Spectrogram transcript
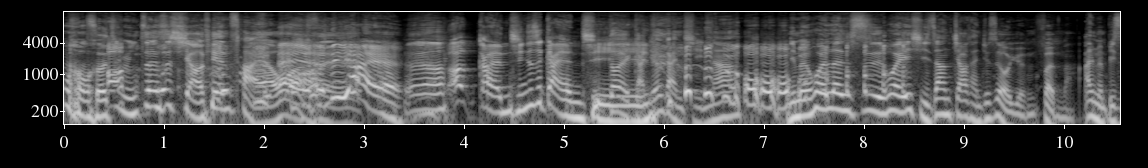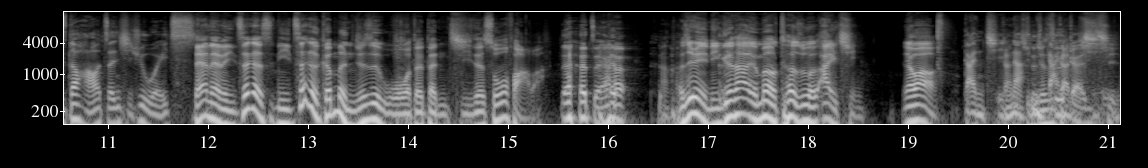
哇，何志明真的是小天才啊！哇，很厉害哎！啊，感情就是感情，对，感情感情啊！你们会认识，会一起这样交谈，就是有缘分嘛？啊，你们彼此都好好珍惜去维持。等下等下，你这个是你这个根本就是我的等级的说法吧？怎样？何志明，你跟他有没有特殊的爱情？要不要？感情啊，感情就是感情，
